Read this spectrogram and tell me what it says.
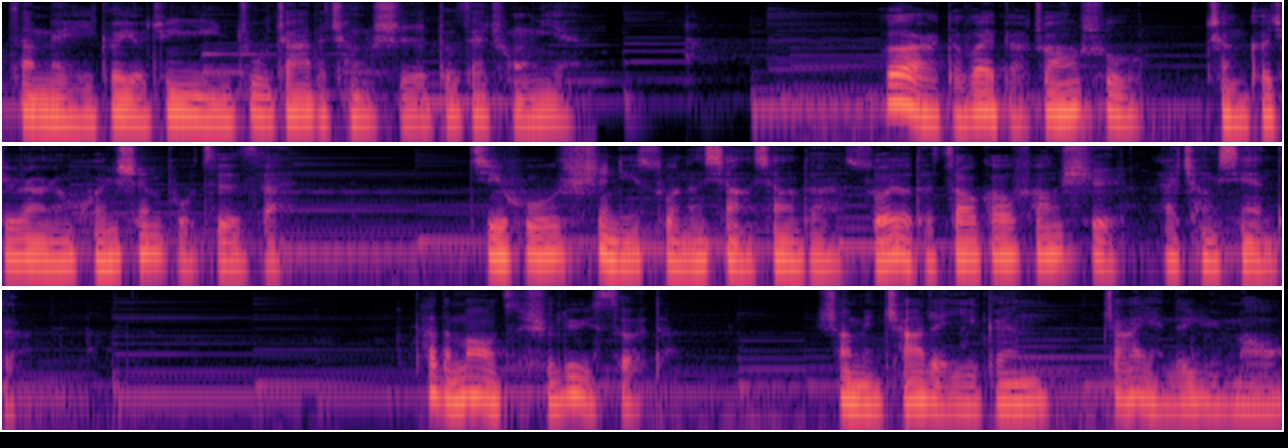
在每一个有军营驻扎的城市都在重演。厄尔的外表装束，整个就让人浑身不自在。几乎是你所能想象的所有的糟糕方式来呈现的。他的帽子是绿色的，上面插着一根扎眼的羽毛。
